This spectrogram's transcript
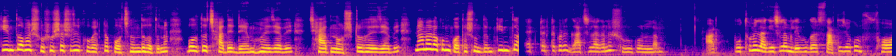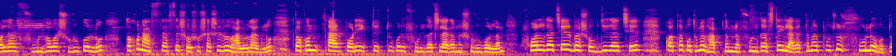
কিন্তু আমার শ্বশুর শাশুড়ি খুব একটা পছন্দ হতো না। বলতো ছাদে ড্যাম হয়ে যাবে, ছাদ নষ্ট হয়ে যাবে। নানা রকম কথা শুনতাম। কিন্তু একটা একটা করে গাছ লাগানো শুরু করলাম। আর প্রথমে লাগিয়েছিলাম লেবু গাছ, তাতে যখন ফল আর ফুল হওয়া শুরু করল, তখন আস্তে আস্তে শ্বশুর শাশুড়িরও ভালো লাগল। তখন তারপরে একটু একটু করে ফুল গাছ লাগানো শুরু করলাম। ফল গাছের বা সবজি গাছের কথা প্রথমে ভাবতাম না, ফুল গাছটাই লাগাতাম আর প্রচুর ফুলও হতো।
